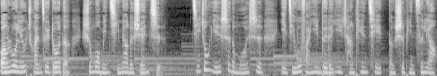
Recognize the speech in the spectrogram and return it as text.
网络流传最多的是莫名其妙的选址、集中营式的模式以及无法应对的异常天气等视频资料，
